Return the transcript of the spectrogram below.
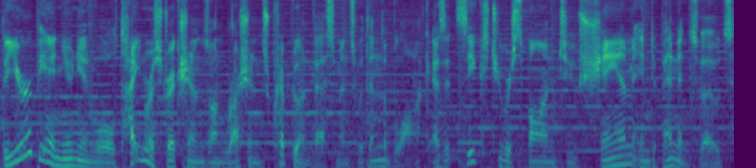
The European Union will tighten restrictions on Russia's crypto investments within the bloc as it seeks to respond to sham independence votes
